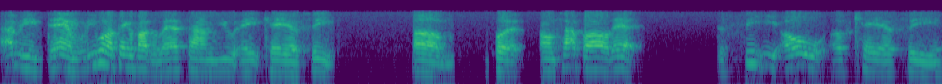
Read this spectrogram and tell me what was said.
I mean, damn, you want to think about the last time you ate KFC. Um, but on top of all that, the CEO of KFC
